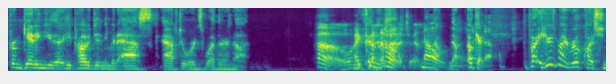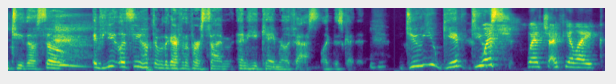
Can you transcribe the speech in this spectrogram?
from getting you there. He probably didn't even ask afterwards whether or not. Oh, I couldn't finished. imagine. no, no, no, okay. no. The part, here's my real question to you though. So if you let's say you hooked up with a guy for the first time and he came really fast, like this guy did, Mm-hmm. do you give? Do you which which I feel like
